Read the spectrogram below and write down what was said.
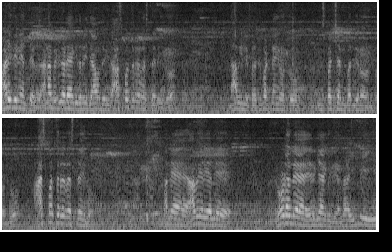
ಮಾಡಿದ್ದೀನಿ ಅಂತ ಹೇಳಿದ್ರೆ, ಹಣ ಬಿಡುಗಡೆ ಆಗಿದ್ರೆ ಇದು ಯಾವುದು? ಇದು ಆಸ್ಪತ್ರೆ ರಸ್ತೆ ರೀ ಇದು. ನಾವಿಲ್ಲಿ ಪ್ರತಿಭಟನೆ ಇವತ್ತು ಇನ್ಸ್ಪೆಕ್ಷನ್ ಬಂದಿರೋವಂಥದ್ದು. ಆಸ್ಪತ್ರೆ ರಸ್ತೆ ಇದು. ಮೊನ್ನೆ ಹಾವೇರಿಯಲ್ಲಿ ರೋಡಲ್ಲೇ ಹೆರಿಗೆ ಆಗಿದೆಯಲ್ಲ, ಇಲ್ಲಿ ಈ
